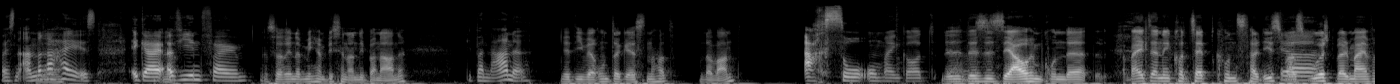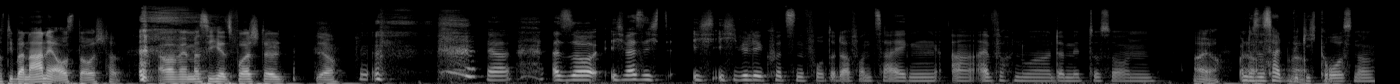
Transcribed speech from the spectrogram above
weil es ein anderer Ja. Hai ist. Egal, Ja. auf jeden Fall Das erinnert mich ein bisschen an die Banane, die Banane. ja, die wer runtergegessen hat von der Wand. Ach so, oh mein Gott. Das, Ja. das ist ja auch im Grunde, weil es eine Konzeptkunst halt ist, war Ja. es wurscht, weil man einfach die Banane austauscht hat. Aber wenn man sich jetzt vorstellt, ja. Ja, also ich weiß nicht, ich, ich will dir kurz ein Foto davon zeigen, äh, einfach nur damit du so ein... Ah ja. Und das ja. ist halt wirklich groß, ne?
